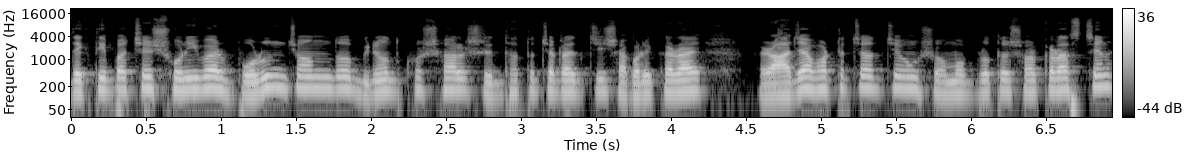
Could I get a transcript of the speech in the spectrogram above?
দেখতেই পাচ্ছেন শনিবার বরুণচন্দ্র, বিনোদ ঘোষাল, সিদ্ধার্থ চ্যাটার্জি, সাগরিকা রায়, রাজা ভট্টাচার্য এবং সৌম্যব্রত সরকার আসছেন।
